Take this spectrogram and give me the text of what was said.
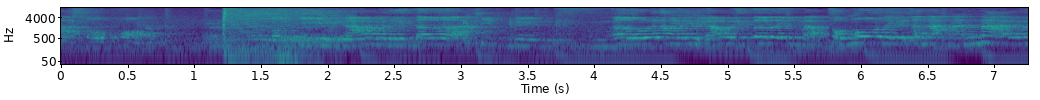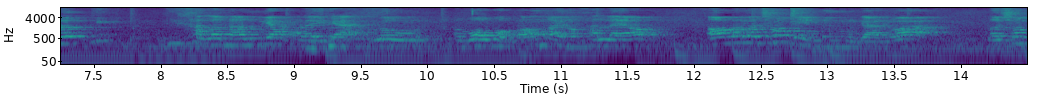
ลาเขามองบางทีอยู่หน้ามอนิเตอร์อะผิดหนึ่ง เออเวลาเราอยู่หน้ามอนิเตอร์เรายังแบบเขาโม่เล แล้วนะรู้ยังอะไรเงี้ยเราเราบอกบอกน้องหน่อยน้องคันแล้วอ๋อแล้วเราชอบอีกหนึ่งเหมือนกันว่า เราชอบ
